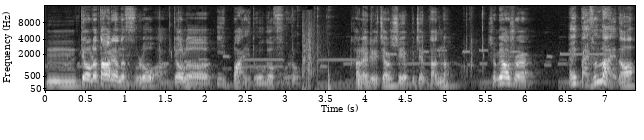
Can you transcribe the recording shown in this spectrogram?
嗯，掉了大量的腐肉啊，掉了一百多个腐肉。看来这个僵尸也不简单呢。什么药水？哎，百分百的，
